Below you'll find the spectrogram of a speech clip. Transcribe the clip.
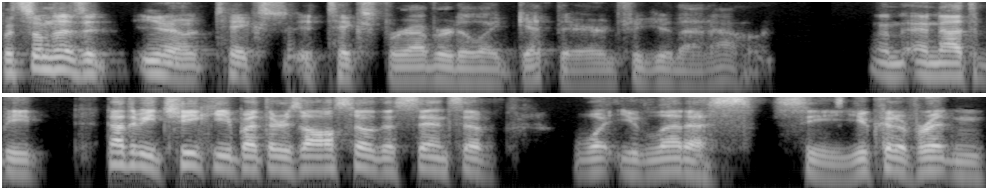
But sometimes it you know takes it takes forever to like get there and figure that out. And, and not to be not to be cheeky but there's also the sense of what you let us see. You could have written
